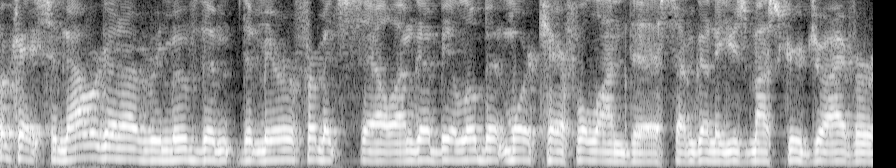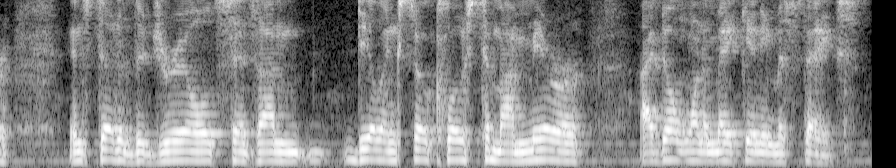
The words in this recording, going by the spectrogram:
Okay, so now we're going to remove the, the mirror from its cell. I'm going to be a little bit more careful on this. I'm going to use my screwdriver instead of the drill since I'm dealing so close to my mirror. I don't want to make any mistakes.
